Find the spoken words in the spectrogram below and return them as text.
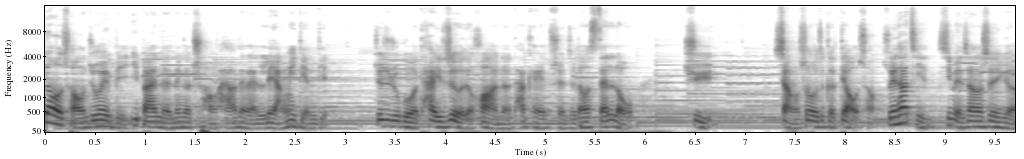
吊床就会比一般的那个床还要再来凉一点点。就是如果太热的话呢，它可以选择到三楼去享受这个吊床，所以它基基本上是一个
